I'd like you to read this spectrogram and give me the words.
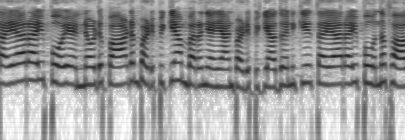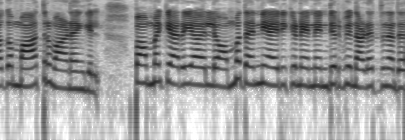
തയ്യാറായി പോയി എന്നോട് പാഠം പഠിപ്പിക്കാൻ പറഞ്ഞാൽ ഞാൻ പഠിപ്പിക്കാം അതും എനിക്ക് തയ്യാറായി പോകുന്ന ഭാഗം മാത്രമാണെങ്കിൽ. അപ്പോൾ അമ്മയ്ക്ക് അറിയാമല്ലോ അമ്മ തന്നെയായിരിക്കണം എന്നെ ഇന്റർവ്യൂ നടത്തുന്നത്.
